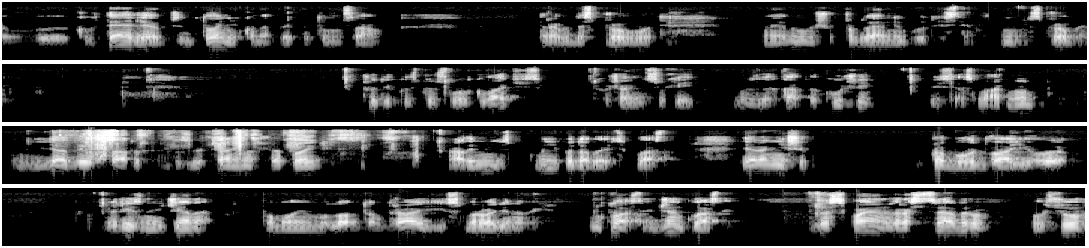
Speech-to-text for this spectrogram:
в коктейлі, в джинтоніку, наприклад, тому самому. Треба буде спробувати. Ну, я думаю, що проблем не буде з ним. Спробуємо. Чути якусь тут солодкуватість, хоча він сухий. Ну, злегка пекучий, після смак. Ну, я дегустатор, звичайно, ще той, але мені, мені подобається класно. Я раніше Пробував два його різних джина. По-моєму, Лондон Драй і Смородиновий. Ну, класний, джин класний. Засипаємо зараз цедру усю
